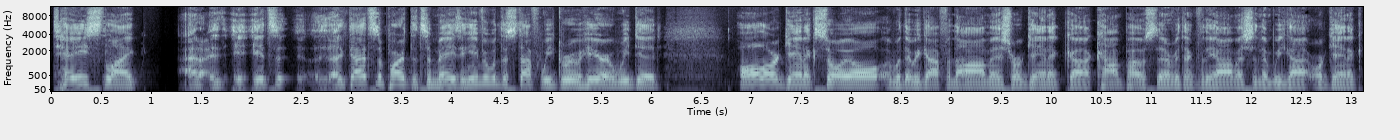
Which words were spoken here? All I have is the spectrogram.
Tastes like it's like that's the part that's amazing. Even with the stuff we grew here, we did all organic soil that we got from the Amish, organic uh, compost and everything for the Amish, and then we got organic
